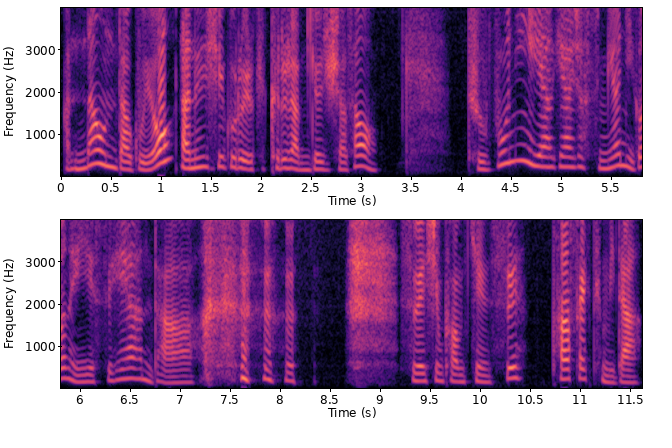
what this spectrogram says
안 나온다고요? 라는 식으로 이렇게 글을 남겨주셔서 두 분이 이야기하셨으면 이건 AS 해야 한다. Smashing Pumpkins Perfect입니다.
